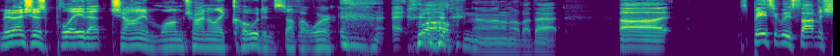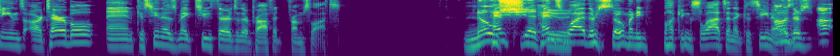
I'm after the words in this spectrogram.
Maybe I should just play that chime while I'm trying to like code and stuff at work. eh, well, no, I don't know about that. Uh, basically, slot machines are terrible, and casinos make two thirds of their profit from slots. No Hence, shit, hence dude. why there's so many fucking slots in a casino. Was- there's uh,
